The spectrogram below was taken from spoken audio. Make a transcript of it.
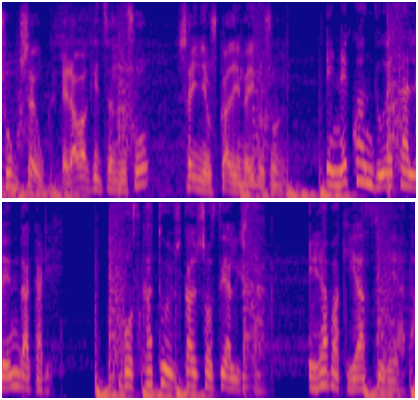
zuk zeuk erabakitzen duzu zein Euskadi nahi duzun. Eneko handueza lehen dakari. Bozkatu Euskal Sozialistak. Erabakia zurea da.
